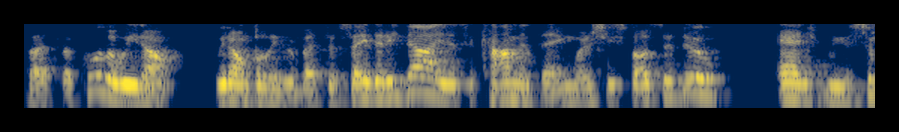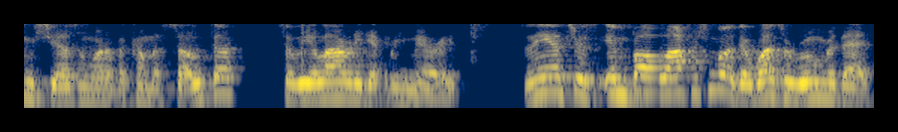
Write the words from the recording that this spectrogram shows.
but Lakula, we don't. We don't believe it. But to say that he died, it's a common thing. What is she supposed to do? And we assume she doesn't want to become a sota, so we allow her to get remarried. So the answer is in Shmuel. There was a rumor that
